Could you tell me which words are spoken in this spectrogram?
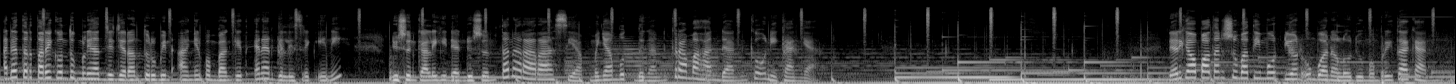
Anda tertarik untuk melihat jajaran turbin angin pembangkit energi listrik ini? Dusun Kalihi dan Dusun Tanarara siap menyambut dengan keramahan dan keunikannya. Dari Kabupaten Sumba Timur, Dion Umbuana Lodu memberitakan.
